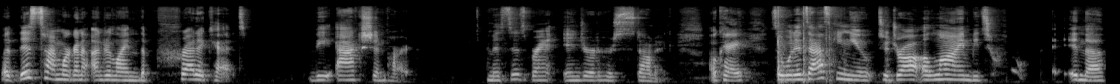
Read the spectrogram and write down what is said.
But this time we're going to underline the predicate, the action part. Mrs. Brandt injured her stomach. Okay, so when it's asking you to draw a line between in the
